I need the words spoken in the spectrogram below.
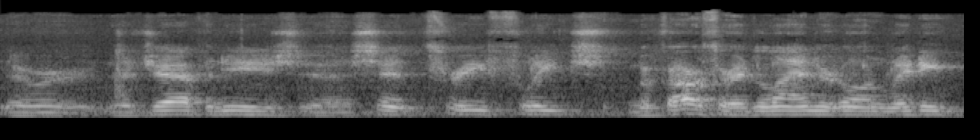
There were, the Japanese uh, sent three fleets. MacArthur had landed on Leyte,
